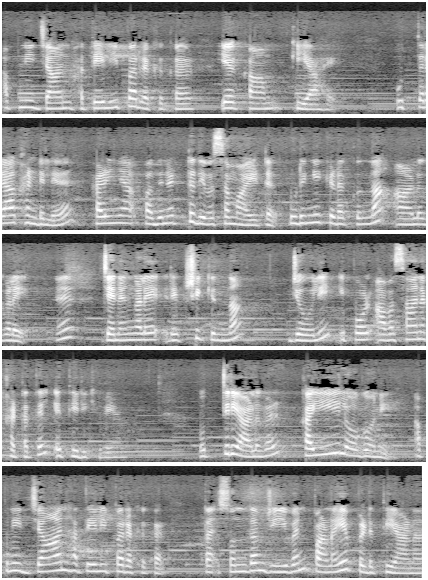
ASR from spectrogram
अपनी जान हथेली पर रखकर यह काम किया है ഉത്തരാഖണ്ഡില് കഴിഞ്ഞ പതിനെട്ട് ദിവസമായിട്ട് കുടുങ്ങിക്കിടക്കുന്ന ആളുകളെ ഏ, ജനങ്ങളെ രക്ഷിക്കുന്ന ജോലി ഇപ്പോൾ അവസാന ഘട്ടത്തിൽ എത്തിയിരിക്കുകയാണ് ഒത്തിരി ആളുകൾ കൈ ലോകോനെ അപ്പനി ജാൻ ഹത്തേലി പരക്കർ സ്വന്തം ജീവൻ പണയപ്പെടുത്തിയാണ്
